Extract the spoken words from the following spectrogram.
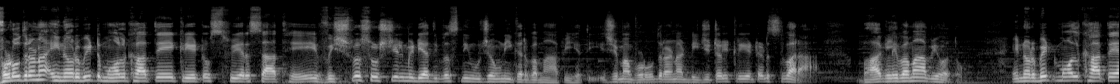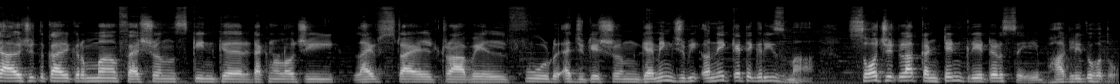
વડોદરાના ઇનોર્બિટ મોલ ખાતે ક્રિએટોસ્ફિયર સાથે વિશ્વ સોશિયલ મીડિયા દિવસની ઉજવણી કરવામાં આવી હતી, જેમાં વડોદરાના ડિજિટલ ક્રિએટર્સ દ્વારા ભાગ લેવામાં આવ્યો હતો. ઇનોર્બિટ મોલ ખાતે આયોજિત કાર્યક્રમમાં fashion skin care technology, lifestyle, travel, food, education, gaming જેવી અનેક કેટેગરીઝમાં સો જેટલા કન્ટેન્ટ ક્રિએટર્સે ભાગ લીધો હતો.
